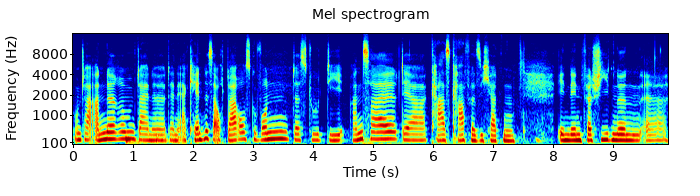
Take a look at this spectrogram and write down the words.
unter anderem deine, deine Erkenntnisse auch daraus gewonnen, dass du die Anzahl der KSK-Versicherten in den verschiedenen, äh,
